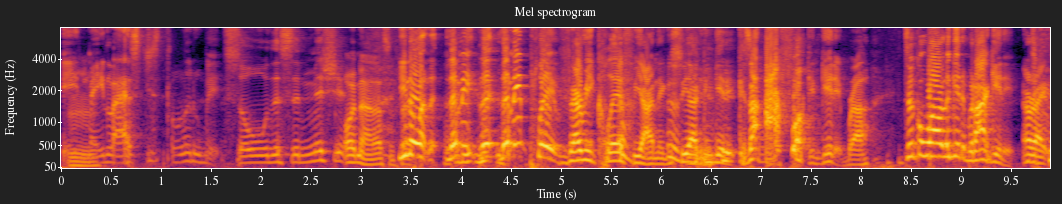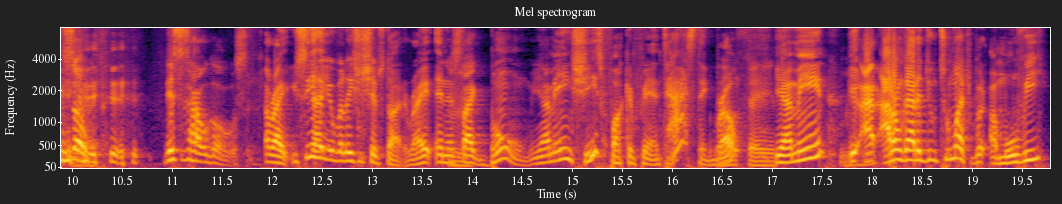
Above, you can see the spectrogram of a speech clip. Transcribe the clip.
It may last just a little bit. So the submission. Oh, nah, that's a You know what? Let me let, let me play it very clear for y'all niggas so y'all can get it. Cause I, I fucking get it, bro. It took a while to get it, but I get it. All right. So this is how it goes. All right. You see how your relationship started, right? And it's mm-hmm. like boom. You know what I mean? She's fucking fantastic, bro. No. You know what I mean? Mm-hmm. I, I don't got to do too much, but a movie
